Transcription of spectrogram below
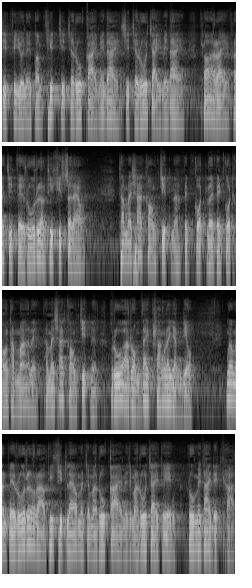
จิตไปอยู่ในความคิด จิตจะรู้กายไม่ได้ จิตจะรู้ใจไม่ได้ เพราะอะไรเพราะจิตไปรู้เรื่องที่คิดซะแล้ว ธรรมชาติของจิตนะเป็นกฎเลยเป็นกฎของธรรมะเลย ธรรมชาติของจิตเนี่ยรู้อารมณ์ได้ครั้งละอย่างเดียว เมื่อมันไปรู้เรื่องราวที่คิดแล้ว มันจะมารู้กาย มันจะมารู้ใจตัวเอง รู้ไม่ได้เด็ดขาด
